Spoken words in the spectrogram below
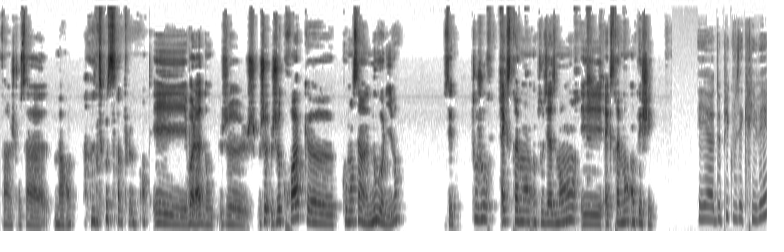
enfin, je trouve ça marrant, tout simplement. Et voilà, donc je, je, je crois que commencer un nouveau livre, c'est toujours extrêmement enthousiasmant et extrêmement empêché. Et euh, depuis que vous écrivez,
